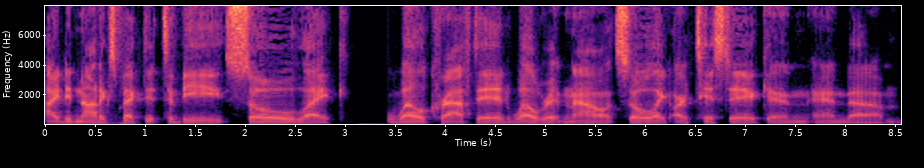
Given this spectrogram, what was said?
I did not expect it to be so like well crafted, well written out, so like artistic and and um,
